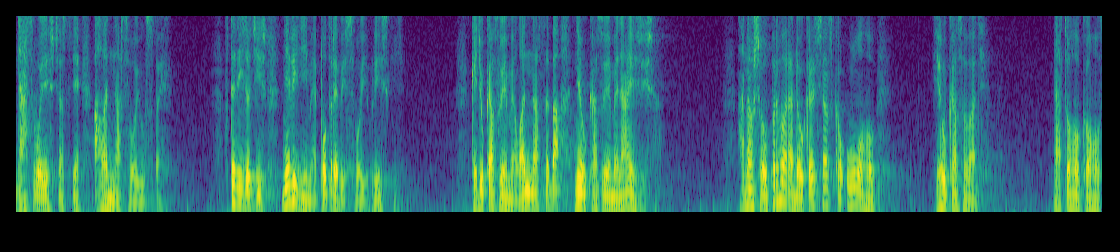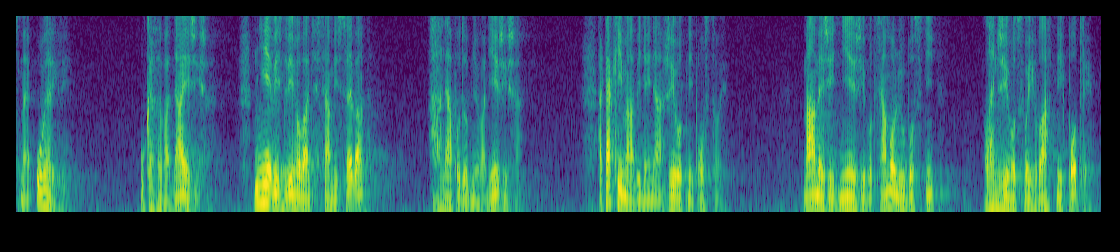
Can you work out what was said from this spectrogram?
na svoje šťastie a len na svoj úspech. Vtedy totiž nevidíme potreby svojich blízkych. Keď ukazujeme len na seba, neukazujeme na Ježiša. A našou prvoradou kresťanskou úlohou je ukazovať na toho, koho sme uverili. Ukazovať na Ježiša. Nie vyzdvihovať sami seba, ale napodobňovať Ježiša. A taký má byť aj náš životný postoj. Máme žiť nie život samolúbosti, len život svojich vlastných potrieb.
